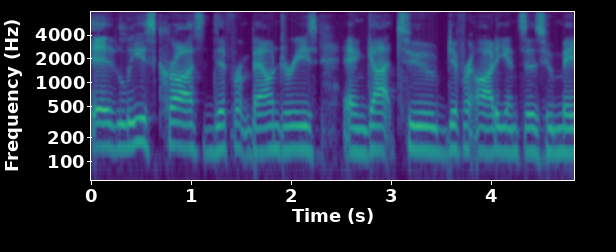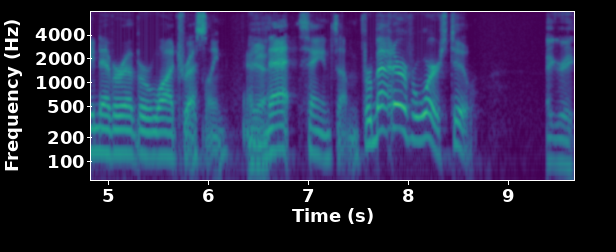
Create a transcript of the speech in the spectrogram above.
It at least crossed different boundaries and got to different audiences who may never ever watch wrestling, and Yeah. that's saying something for better or for worse too. I agree.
